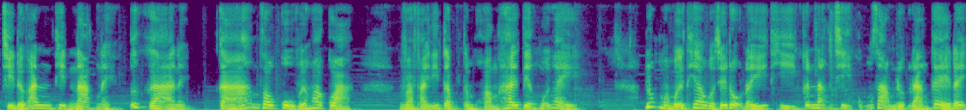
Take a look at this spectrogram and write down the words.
Chỉ được ăn thịt nạc này, ức gà này, cá, rau củ với hoa quả và phải đi tập tầm khoảng 2 tiếng mỗi ngày. Lúc mà mới theo cái chế độ đấy thì cân nặng chị cũng giảm được đáng kể đấy.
